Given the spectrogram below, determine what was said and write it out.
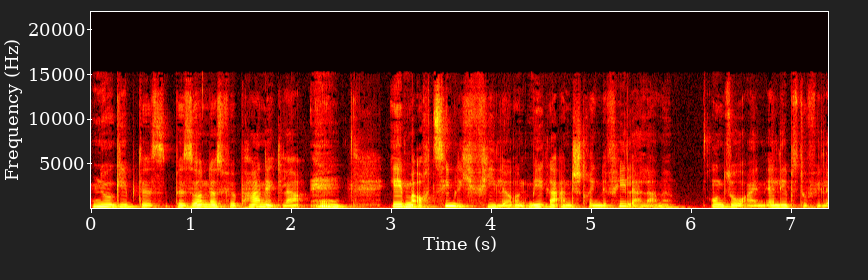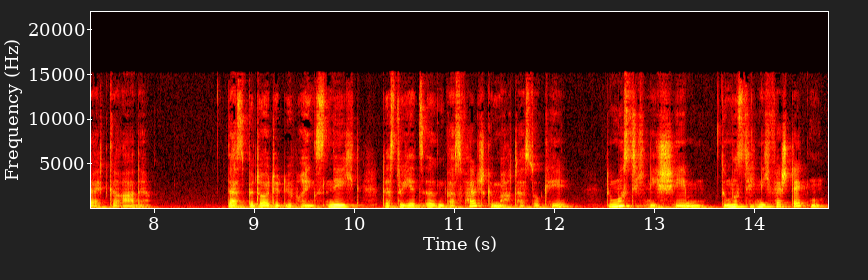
Nur gibt es, besonders für Panikler, eben auch ziemlich viele und mega anstrengende Fehlalarme. Und so einen erlebst du vielleicht gerade. Das bedeutet übrigens nicht, dass du jetzt irgendwas falsch gemacht hast, okay? Du musst dich nicht schämen, du musst dich nicht verstecken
